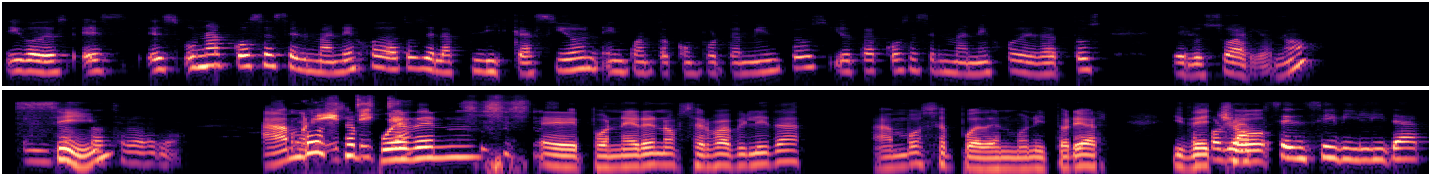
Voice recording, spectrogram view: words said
Digo, es, es, una cosa es el manejo de datos de la aplicación en cuanto a comportamientos y otra cosa es el manejo de datos del usuario, ¿no? sí. Ambos se pueden eh, poner en observabilidad, ambos se pueden monitorear. Y de hecho... La sensibilidad,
